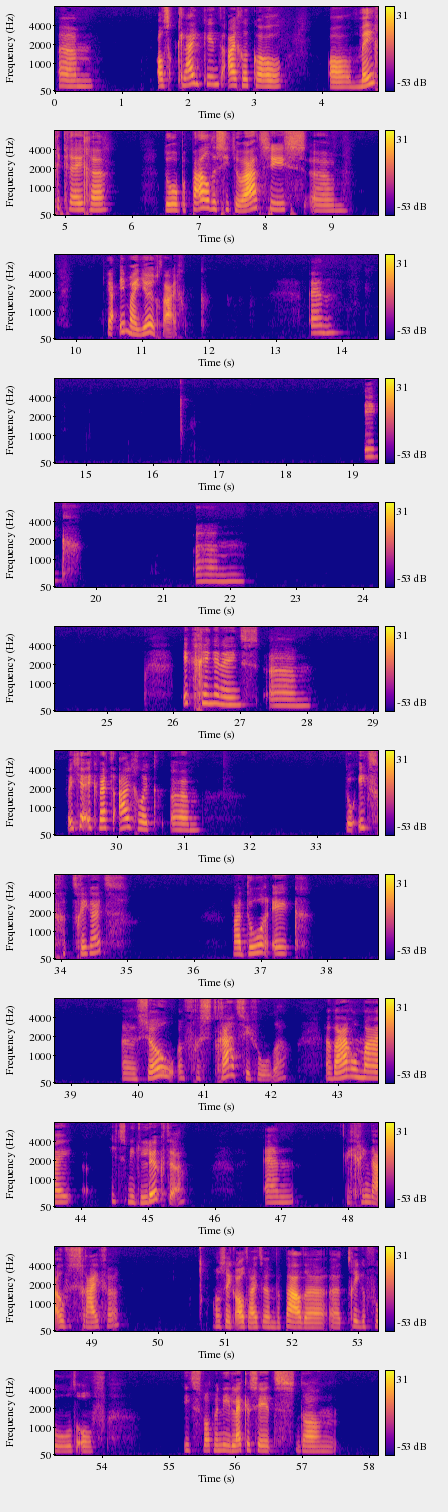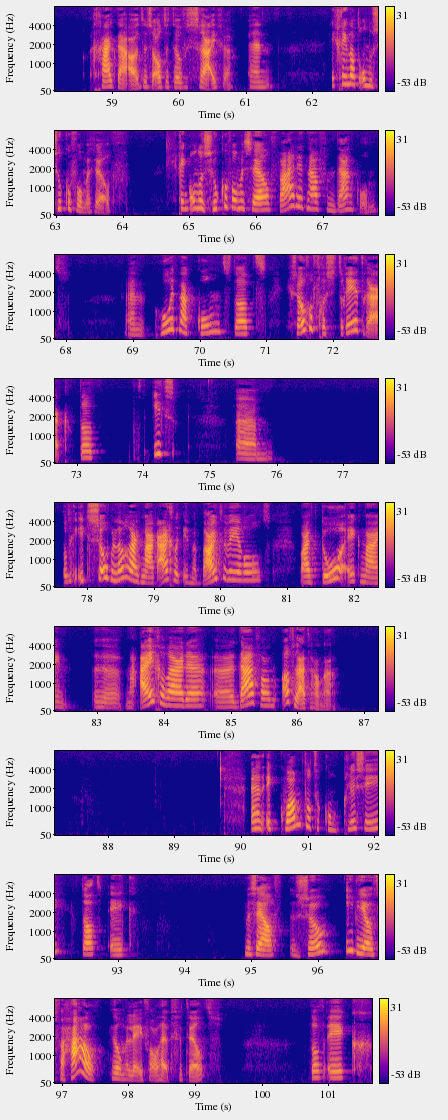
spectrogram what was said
um, als klein kind eigenlijk al, al meegekregen door bepaalde situaties. Um, ja, in mijn jeugd eigenlijk. En ik. Um, ik ging ineens. Um, weet je, ik werd eigenlijk um, door iets getriggerd. Waardoor ik uh, zo een frustratie voelde. En waarom mij iets niet lukte. En ik ging daarover schrijven. Als ik altijd een bepaalde uh, trigger voelt of iets wat me niet lekker zit, dan ga ik daar dus altijd over schrijven. En ik ging dat onderzoeken voor mezelf. Ik ging onderzoeken voor mezelf waar dit nou vandaan komt. En hoe het nou komt dat ik zo gefrustreerd raak dat, dat iets. Ehm, dat ik iets zo belangrijk maak eigenlijk in mijn buitenwereld, waardoor ik mijn, uh, mijn eigen waarde uh, daarvan af laat hangen. En ik kwam tot de conclusie dat ik mezelf zo'n idioot verhaal heel mijn leven al heb verteld. Dat ik,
